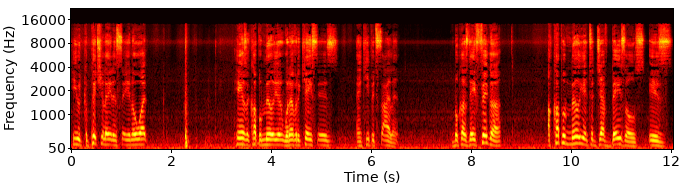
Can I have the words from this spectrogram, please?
he would capitulate and say, you know what? Here's a couple million, whatever the case is, and keep it silent. Because they figure a couple million to Jeff Bezos is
